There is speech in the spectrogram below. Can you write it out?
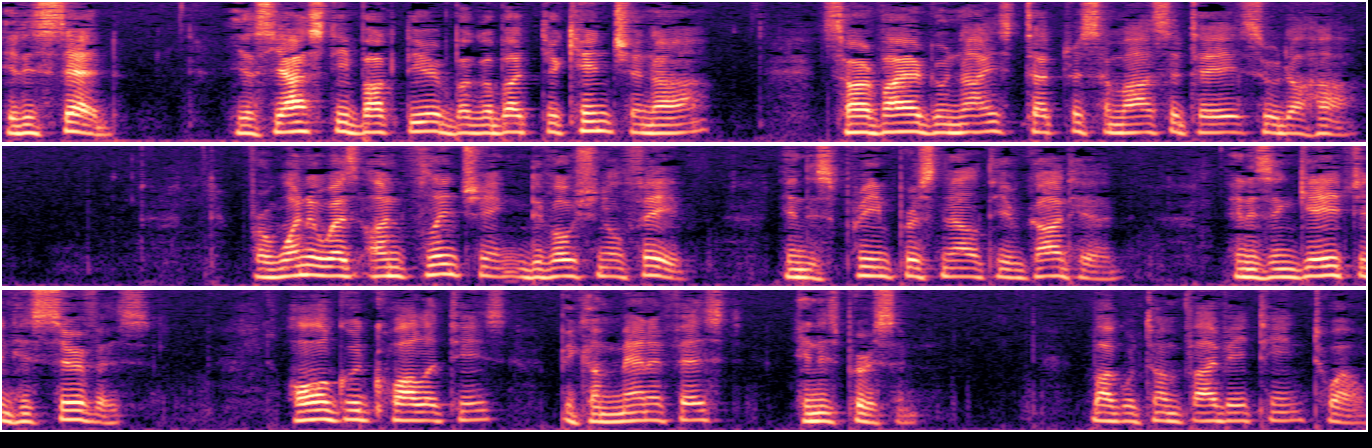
It is said, Yasyasti bhaktir bhagavatya kinchana sarvaya gunais tatra samasate sudaha. For one who has unflinching devotional faith in the Supreme Personality of Godhead and is engaged in His service, all good qualities become manifest in His person. Bhagavatam 5.18, 12.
